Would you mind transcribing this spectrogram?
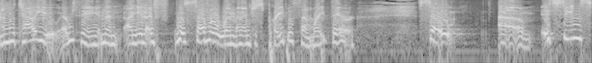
and they'll tell you everything. And then, I mean, I've with several women, I've just prayed with them right there. So um, it seems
